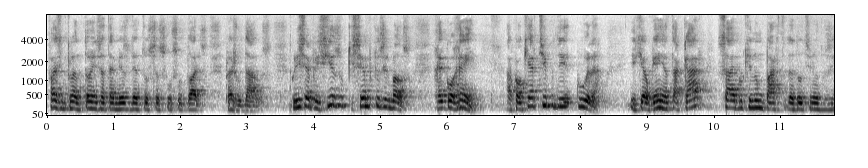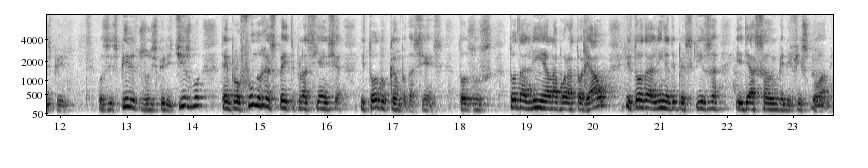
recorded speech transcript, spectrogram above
fazem plantões até mesmo dentro dos seus consultórios para ajudá-los. Por isso é preciso que sempre que os irmãos recorrem a qualquer tipo de cura e que alguém atacar, saibam que não parte da doutrina dos espíritos. Os espíritos, o espiritismo, tem profundo respeito pela ciência e todo o campo da ciência, todos os, toda a linha laboratorial e toda a linha de pesquisa e de ação em benefício do homem.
